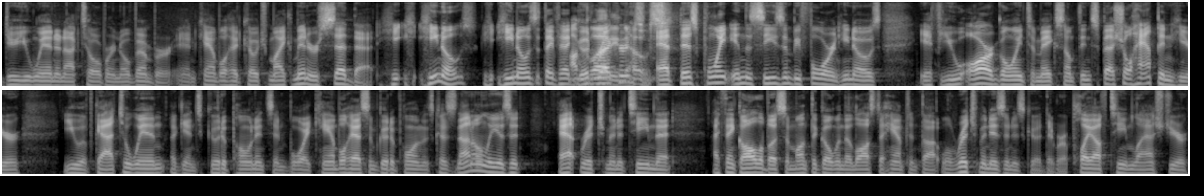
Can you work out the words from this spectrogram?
do you win in October and November? And Campbell head coach Mike Minter said that. He he knows. He knows that they've had I'm good records at this point in the season before, and he knows if you are going to make something special happen here, you have got to win against good opponents. And boy, Campbell has some good opponents because not only is it at Richmond, a team that I think all of us a month ago when they lost to Hampton thought, well, Richmond isn't as good. They were a playoff team last year.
